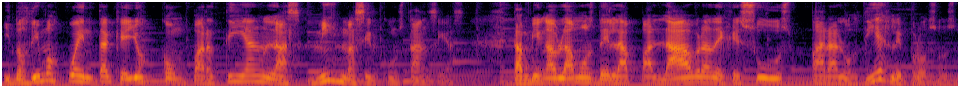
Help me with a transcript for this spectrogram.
y nos dimos cuenta que ellos compartían las mismas circunstancias. También hablamos de la palabra de Jesús para los diez leprosos.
